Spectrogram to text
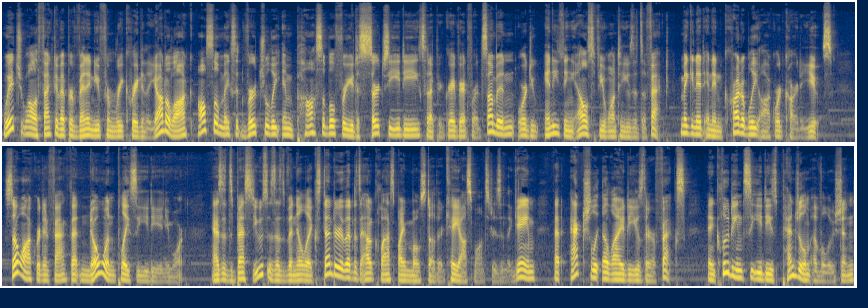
Which, while effective at preventing you from recreating the Yata lock, also makes it virtually impossible for you to search CED, set up your graveyard for its summon, or do anything else if you want to use its effect, making it an incredibly awkward card to use. So awkward in fact that no one plays CED anymore as its best use is as vanilla extender that is outclassed by most other chaos monsters in the game that actually allow you to use their effects, including CED's Pendulum evolution,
